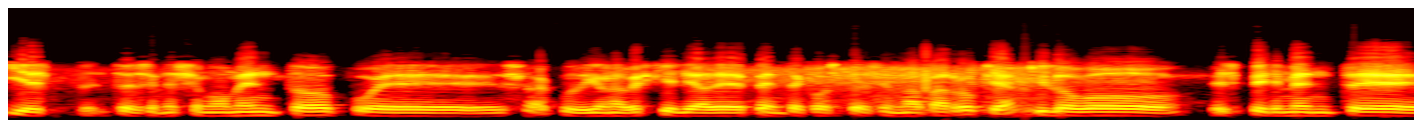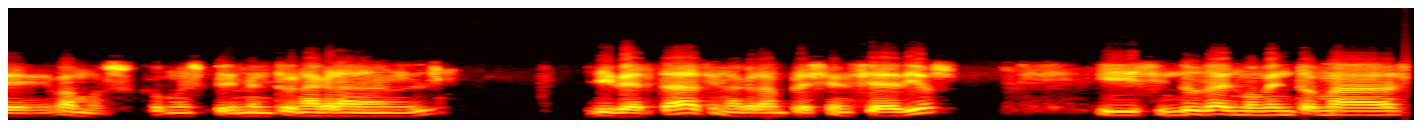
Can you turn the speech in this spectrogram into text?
y entonces en ese momento pues acudí a una vigilia de Pentecostés en una parroquia y luego experimenté, vamos, como experimenté una gran libertad y una gran presencia de Dios y sin duda el momento más,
